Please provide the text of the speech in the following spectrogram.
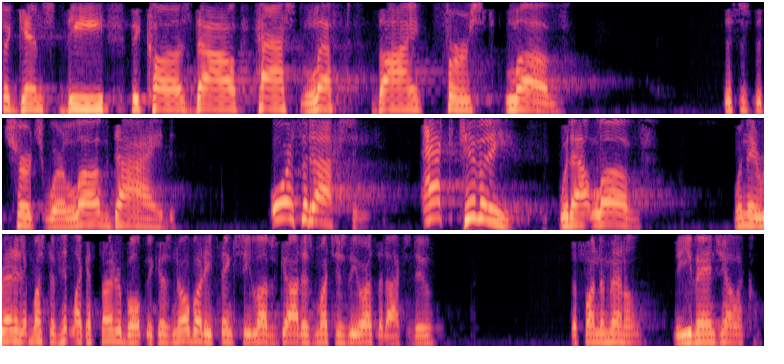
against thee because thou hast left thy first love. This is the church where love died. Orthodoxy, activity without love. When they read it, it must have hit like a thunderbolt because nobody thinks he loves God as much as the Orthodox do. The fundamental the evangelical.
